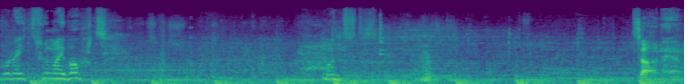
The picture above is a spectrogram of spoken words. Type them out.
Tore right through my boat. Monsters. It's on him.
